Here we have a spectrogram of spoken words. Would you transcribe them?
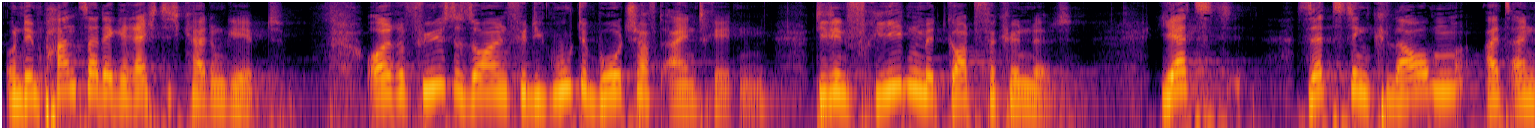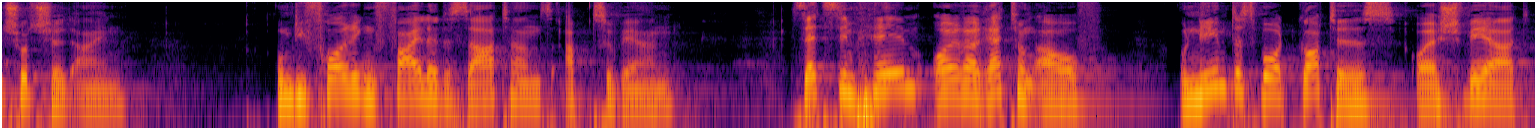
und dem Panzer der Gerechtigkeit umgebt. Eure Füße sollen für die gute Botschaft eintreten, die den Frieden mit Gott verkündet. Jetzt setzt den Glauben als einen Schutzschild ein, um die feurigen Pfeile des Satans abzuwehren. Setzt den Helm eurer Rettung auf und nehmt das Wort Gottes, euer Schwert,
